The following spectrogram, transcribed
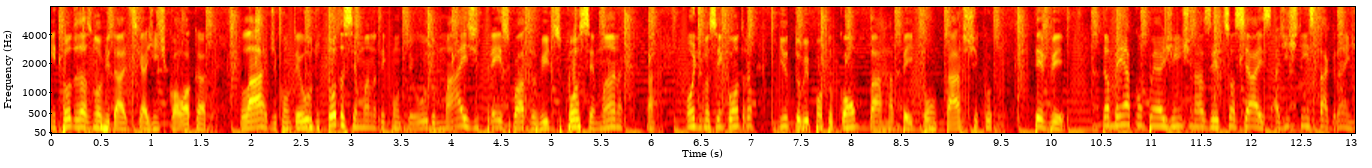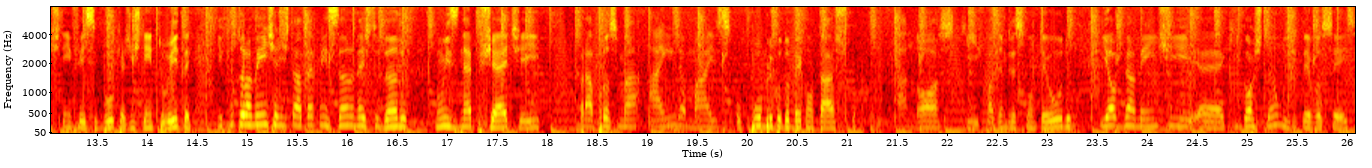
em todas as novidades que a gente coloca lá de conteúdo. Toda semana tem conteúdo, mais de 3, 4 vídeos por semana, tá? Onde você encontra youtube.com/bacontástico TV. Também acompanha a gente nas redes sociais. A gente tem Instagram, a gente tem Facebook, a gente tem Twitter e futuramente a gente está até pensando, né, estudando um Snapchat aí para aproximar ainda mais o público do Bacon Tástico a nós que fazemos esse conteúdo e, obviamente, é, que gostamos de ter vocês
